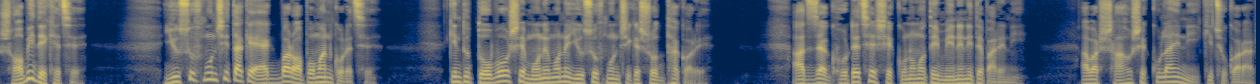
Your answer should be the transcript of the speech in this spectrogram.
সবই দেখেছে। ইউসুফ মুন্সি তাকে একবার অপমান করেছে। কিন্তু তবুও সে মনে মনে ইউসুফ মুন্সিকে শ্রদ্ধা করে। আজ যা ঘটেছে সে কোনোমতেই মেনে নিতে পারেনি। আবার সাহসে কুলায়নি কিছু করার।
